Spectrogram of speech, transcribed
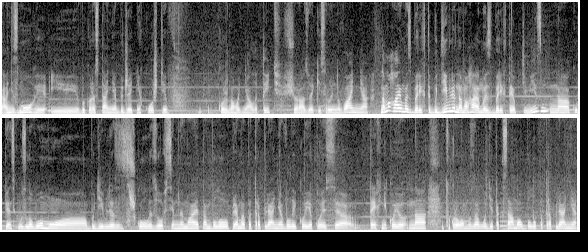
ані змоги, і використання бюджетних коштів. Кожного дня летить, щоразу якісь руйнування. Намагаємось зберігти будівлю, намагаємось зберігти оптимізм. На Куп'янськ-Вузловому е, будівлі з школи зовсім немає. Там було пряме потрапляння великою якоюсь е, технікою. На цукровому заводі так само було потрапляння.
